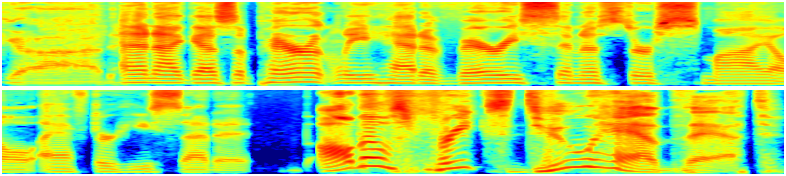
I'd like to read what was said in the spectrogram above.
god. And I guess apparently had a very sinister smile after he said it. All those freaks do have that.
